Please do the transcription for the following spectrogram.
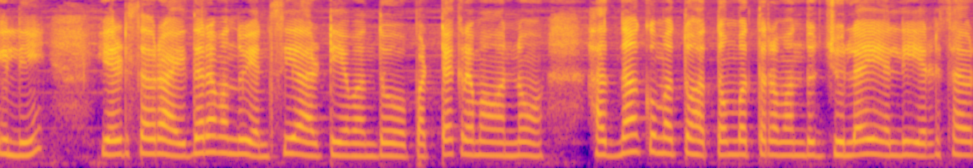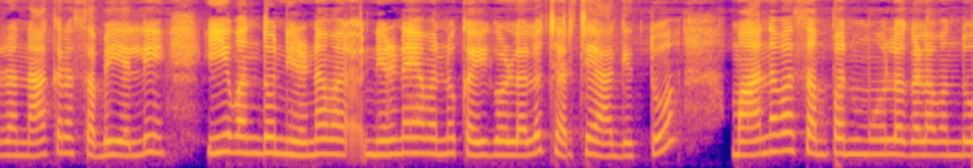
ಇಲ್ಲಿ ಎರಡು ಸಾವಿರ ಐದರ ಒಂದು ಎನ್ ಸಿ ಆರ್ ಟಿಯ ಒಂದು ಪಠ್ಯಕ್ರಮವನ್ನು ಹದಿನಾಲ್ಕು ಮತ್ತು ಹತ್ತೊಂಬತ್ತರ ಒಂದು ಜುಲೈಯಲ್ಲಿ ಎರಡು ಸಾವಿರ ನಾಲ್ಕರ ಸಭೆಯಲ್ಲಿ ಈ ಒಂದು ನಿರ್ಣವ, ನಿರ್ಣಯವನ್ನು ಕೈಗೊಳ್ಳಲು ಚರ್ಚೆ ಆಗಿತ್ತು. ಮಾನವ ಸಂಪನ್ಮೂಲಗಳ ಒಂದು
